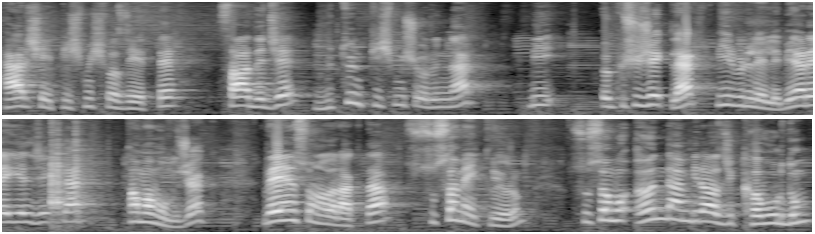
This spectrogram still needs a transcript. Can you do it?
Her şey pişmiş vaziyette. Sadece bütün pişmiş ürünler bir öpüşecekler. Birbirleriyle bir araya gelecekler. Tamam olacak. Ve en son olarak da susam ekliyorum. Susamı önden birazcık kavurdum.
